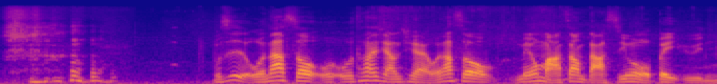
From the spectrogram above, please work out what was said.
不是我那时候，我我突然想起来，我那时候没有马上打，是因为我被晕，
